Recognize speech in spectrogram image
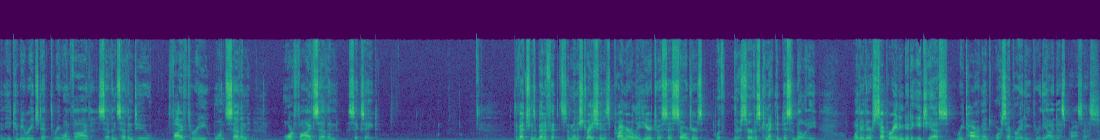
and he can be reached at 315 772 5317 or 5768. The Veterans Benefits Administration is primarily here to assist soldiers with their service connected disability whether they're separating due to ETS, retirement, or separating through the IDES process.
